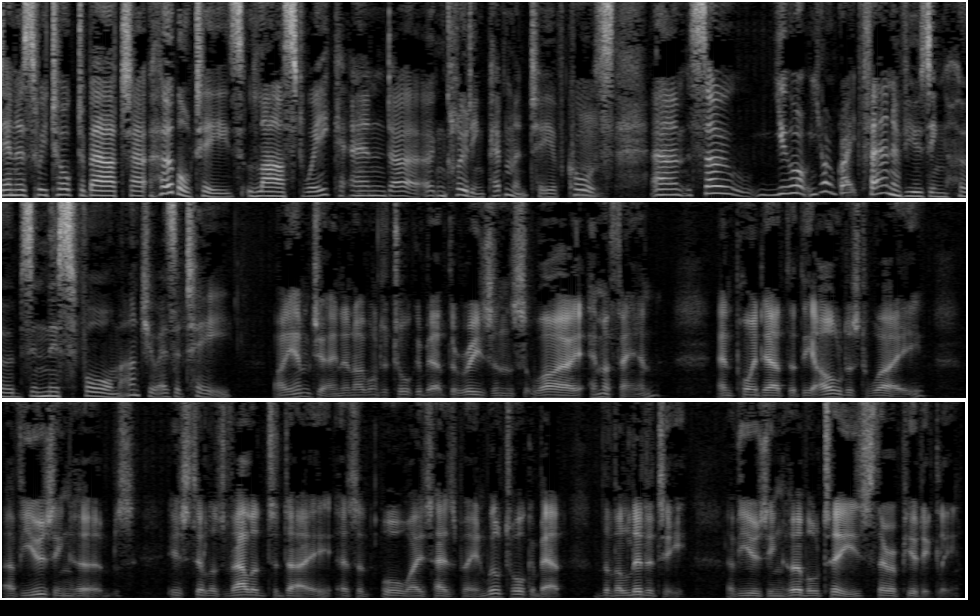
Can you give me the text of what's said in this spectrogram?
Dennis, we talked about uh, herbal teas last week, and uh, including peppermint tea, of course. Mm. Um, so you're you're a great fan of using herbs in this form, aren't you, as a tea? I am, Jane, and I want to talk about the reasons why I am a fan, and point out that the oldest way of using herbs is still as valid today as it always has been. We'll talk about the validity of using herbal teas therapeutically.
